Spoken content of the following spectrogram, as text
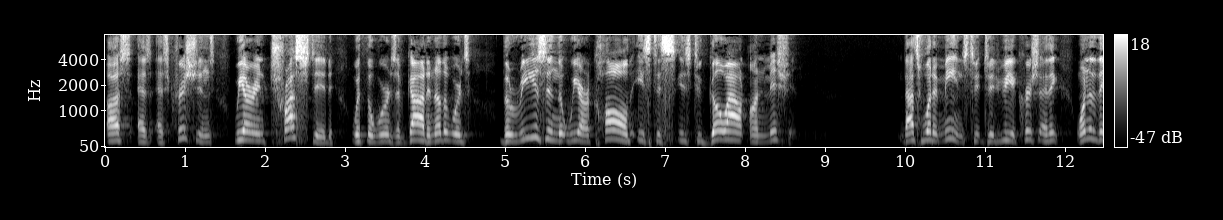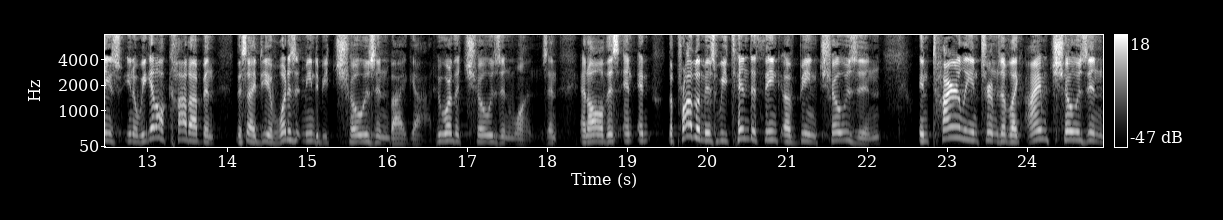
us as, as Christians, we are entrusted with the words of God. In other words, the reason that we are called is to, is to go out on mission. That's what it means to, to be a Christian. I think one of the things, you know, we get all caught up in this idea of what does it mean to be chosen by God? Who are the chosen ones? And, and all of this. And, and the problem is we tend to think of being chosen entirely in terms of like, I'm chosen,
